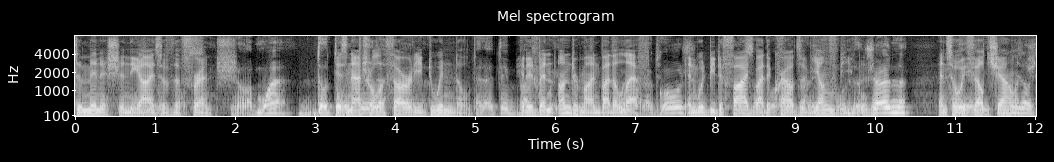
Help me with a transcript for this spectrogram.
diminish in the eyes of the French. His natural authority dwindled. It had been undermined by the left and would be defied by the crowds of young people. And so he felt challenged.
